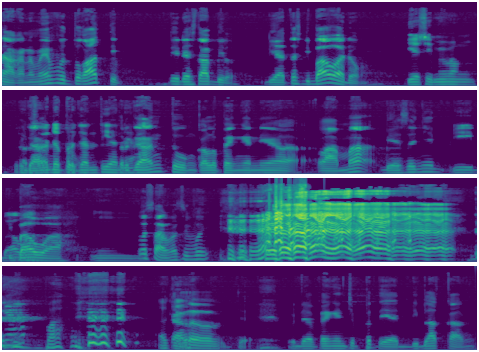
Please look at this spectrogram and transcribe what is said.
Nah, karena namanya fluktuatif. Tidak stabil. Di atas di bawah dong. Iya sih memang harus Tergantung. ada pergantian ya. Tergantung kalau pengennya lama biasanya di di bawah. bawah. Hmm. Kok sama sih, Boy? Ini apa? Oke. Kalau udah pengen cepet ya di belakang.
